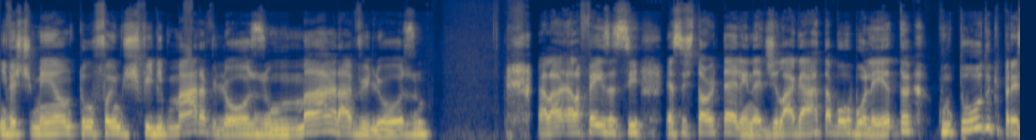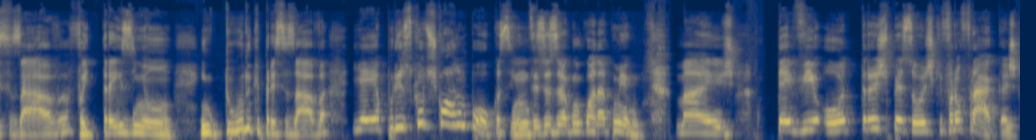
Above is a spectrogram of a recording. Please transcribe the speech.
investimento. Foi um desfile maravilhoso, maravilhoso. Ela, ela fez esse, essa storytelling, né? De lagarta borboleta, com tudo que precisava. Foi três em um em tudo que precisava. E aí é por isso que eu discordo um pouco, assim. Não sei se você vai concordar comigo. Mas teve outras pessoas que foram fracas.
